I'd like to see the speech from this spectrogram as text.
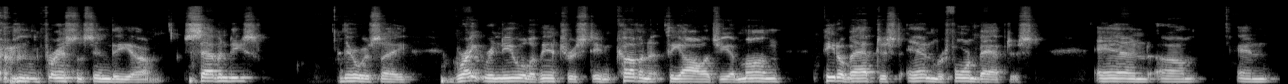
for instance, in the um, 70s, there was a great renewal of interest in covenant theology among Pedo Baptist and Reformed Baptist, and um, and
